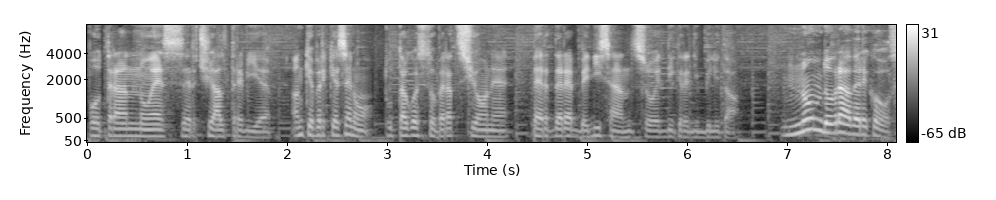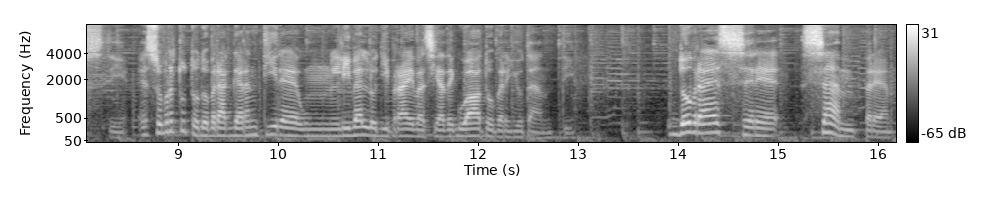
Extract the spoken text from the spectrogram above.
potranno esserci altre vie, anche perché se no tutta questa operazione perderebbe di senso e di credibilità non dovrà avere costi e soprattutto dovrà garantire un livello di privacy adeguato per gli utenti. Dovrà essere sempre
